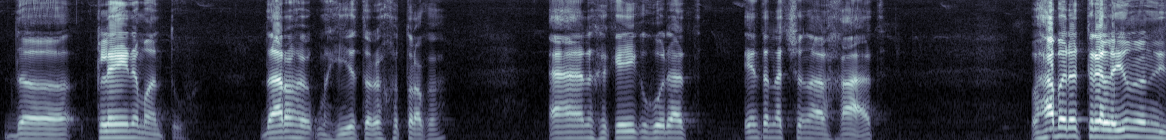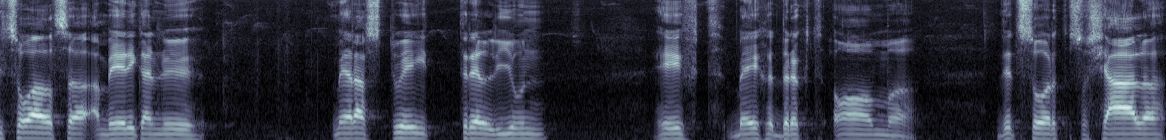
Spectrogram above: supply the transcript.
de kleine man toe. Daarom heb ik me hier teruggetrokken en gekeken hoe dat internationaal gaat. We hebben de triljoenen niet zoals eh, Amerika nu meer dan 2 triljoen heeft bijgedrukt om uh, dit soort sociale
